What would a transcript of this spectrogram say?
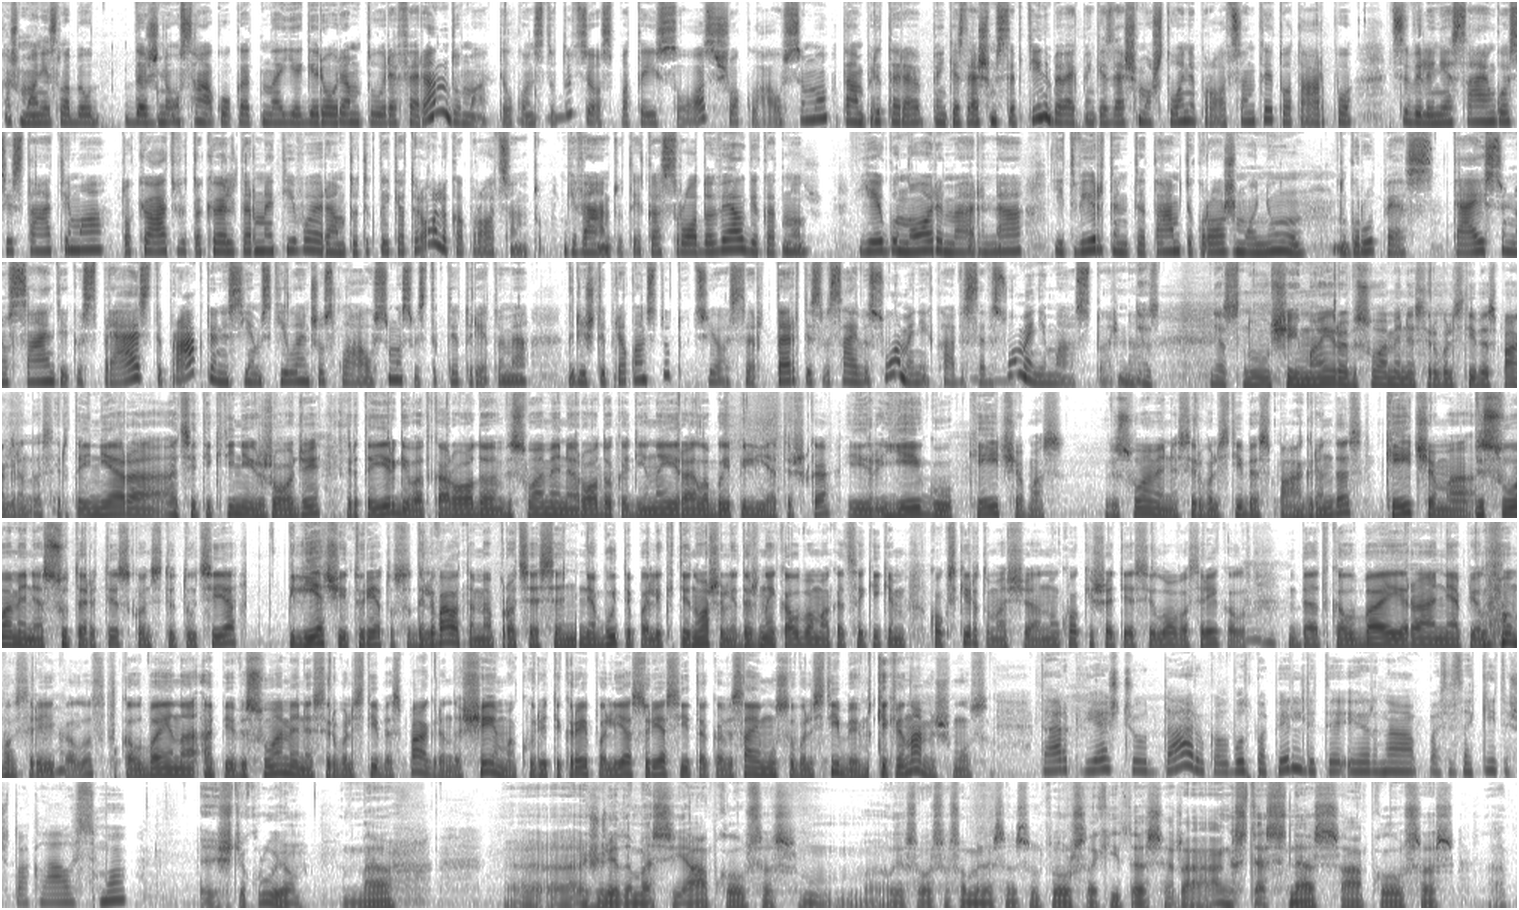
Žmonės labiau dažniau sako, kad na, jie geriau remtų referendumą dėl konstitucijos pataisos šiuo klausimu. Tam pritarė 57, beveik 58 procentai, tuo tarpu civilinės sąjungos įstatymą tokiu atveju, tokio alternatyvoje remtų tik tai 14 procentų gyventojų. Tai kas rodo vėlgi, kad nu, jeigu norime ar ne įtvirtinti tam tikros žmonių grupės teisinius santykius, spręsti praktinius jiems kylančius klausimus, vis tik tai turėtume grįžti prie konstitucijos ir tartis visai visuomeniai, ką visa visuomenė masto, ar ne? Nes, nes nu, šeima yra visuomenės ir valstybės pagrindas ir tai nėra atsitiktiniai žodžiai ir tai irgi, vad, ką rodo visuomenė, rodo, kad jinai yra labai pilietiška ir jeigu keičiamas visuomenės ir valstybės pagrindas, keičiama visuomenės sutartis, konstitucija, piliečiai turėtų sudalyvauti tame procese, nebūti palikti nuošaliai. Dažnai kalbama, kad, sakykime, koks skirtumas čia, nu, kokį šaties į lovos reikalus. Bet kalba yra ne apie lovos reikalus, kalba eina apie visuomenės ir valstybės pagrindą, šeimą, kuri tikrai palies, turės įtaką visai mūsų valstybei, kiekvienam iš mūsų. Dar kvieščiau dariu galbūt papildyti ir, na, pasisakyti šituo klausimu. Iš tikrųjų, na, e, žiūrėdamas į apklausas Laisvos visuomenės instituto užsakytas ir ankstesnės apklausas,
